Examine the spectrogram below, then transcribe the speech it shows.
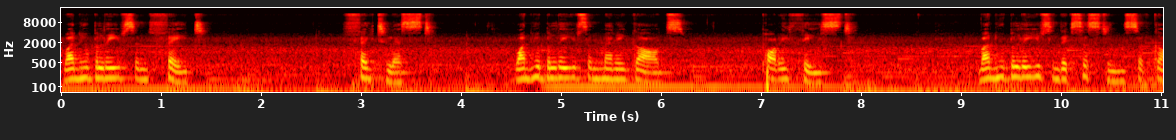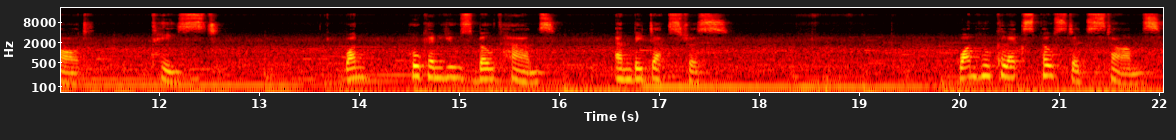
one who believes in fate, fatalist, one who believes in many gods, polytheist, one who believes in the existence of God, theist, one who can use both hands and be dexterous, One who collects postage stamps,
